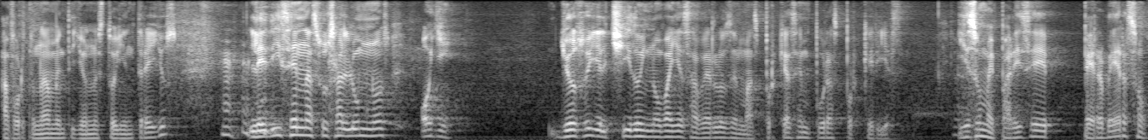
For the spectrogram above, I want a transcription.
afortunadamente yo no estoy entre ellos, le dicen a sus alumnos, oye, yo soy el chido y no vayas a ver los demás porque hacen puras porquerías. Y eso me parece perverso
